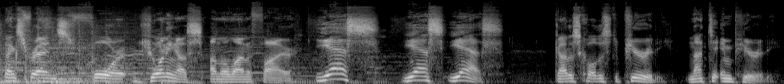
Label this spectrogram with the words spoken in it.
Thanks, friends, for joining us on The Line of Fire. Yes, yes, yes. God has called us to purity, not to impurity.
